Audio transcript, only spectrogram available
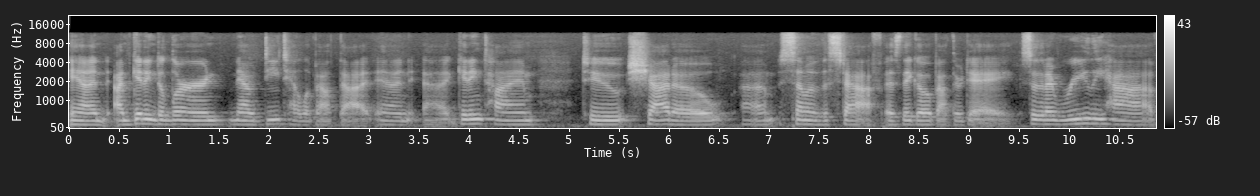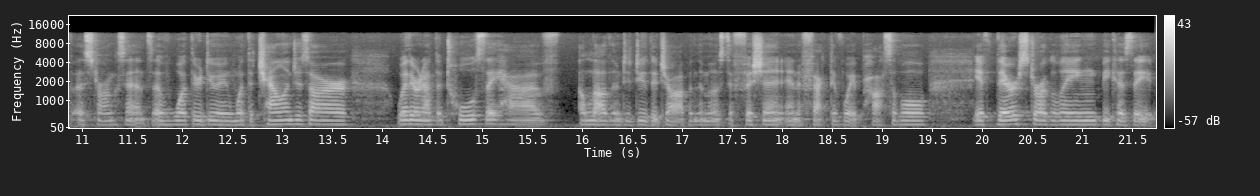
And I'm getting to learn now detail about that and uh, getting time to shadow um, some of the staff as they go about their day so that I really have a strong sense of what they're doing, what the challenges are, whether or not the tools they have allow them to do the job in the most efficient and effective way possible. If they're struggling because they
